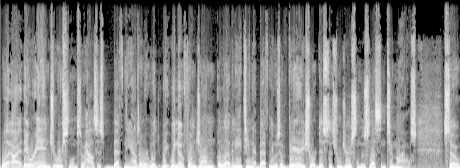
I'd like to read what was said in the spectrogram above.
we're like, all right, they were in Jerusalem, so how's this Bethany? How's that work? Well, we, we know from John 11, 18 that Bethany was a very short distance from Jerusalem. It was less than two miles. So,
